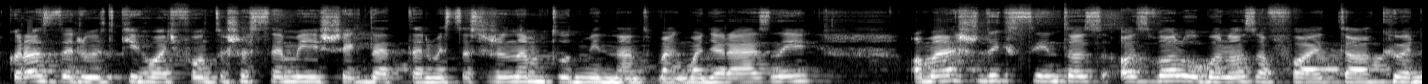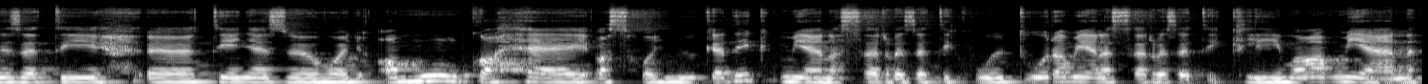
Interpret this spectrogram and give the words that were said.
akkor az derült ki, hogy fontos a személyiség, de természetesen nem tud mindent megmagyarázni. A második szint az, az valóban az a fajta környezeti tényező, hogy a munkahely az hogy működik, milyen a szervezeti kultúra, milyen a szervezeti klíma, milyen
